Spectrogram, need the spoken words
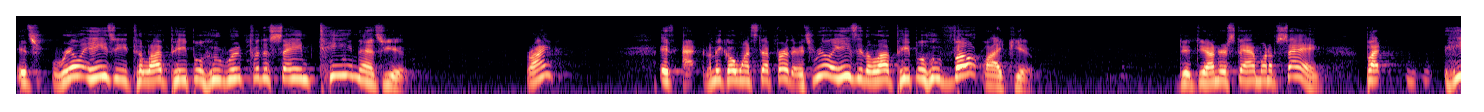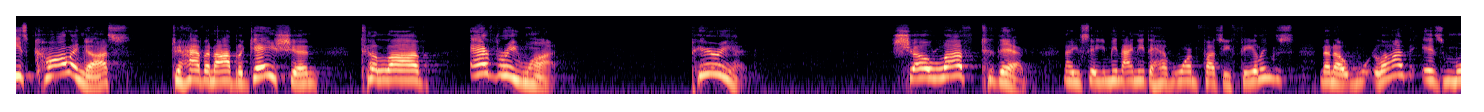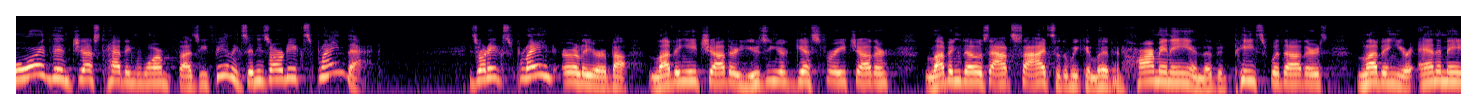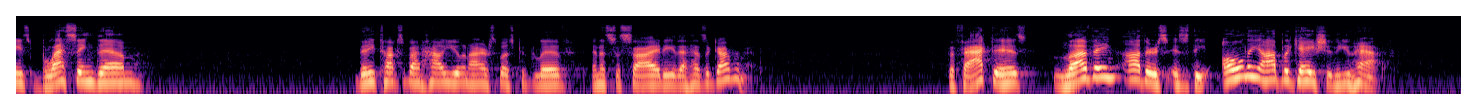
It's real easy to love people who root for the same team as you. Right? It's, uh, let me go one step further. It's really easy to love people who vote like you. Do, do you understand what I'm saying? But he's calling us to have an obligation to love everyone. Period. Show love to them. Now you say, you mean I need to have warm, fuzzy feelings? No, no. Love is more than just having warm, fuzzy feelings. And he's already explained that. He's already explained earlier about loving each other, using your gifts for each other, loving those outside so that we can live in harmony and live in peace with others, loving your enemies, blessing them. Then he talks about how you and I are supposed to live in a society that has a government. The fact is, loving others is the only obligation you have.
